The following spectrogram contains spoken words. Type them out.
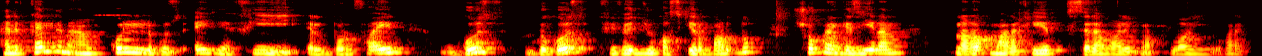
هنتكلم عن كل جزئية في ال profile جزء بجزء في فيديو قصير برضه. شكرا جزيلا. نراكم على خير. السلام عليكم ورحمة الله وبركاته.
